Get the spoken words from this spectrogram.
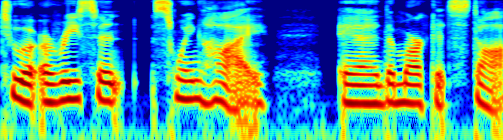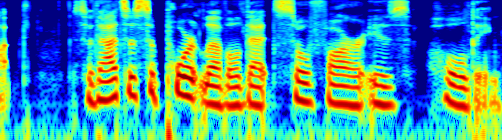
to a, a recent swing high, and the market stopped. So that's a support level that so far is holding.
